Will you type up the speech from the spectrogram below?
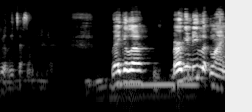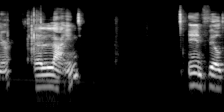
really doesn't matter. Regular burgundy lip liner, aligned and filled.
